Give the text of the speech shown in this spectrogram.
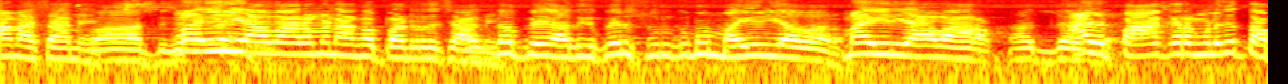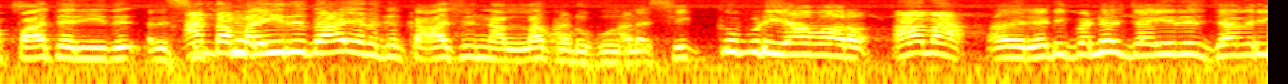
ஆமா சாமி. மயிர் வியாபாரம் நாங்க பண்றது சாமி அதுக்கு பேர் சுருக்கமா மயிர் வியாபாரம் மயிர் வியாபாரம். அது பாக்குறவங்களுக்கு தப்பா தெரியுது அந்த மயிறு தான் எனக்கு காசு நல்லா அட கொடுக்குது சிக்குப்படி வியாபாரம் ஆமா அது ரெடி பண்ணி ஜயிரு ஜவரி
